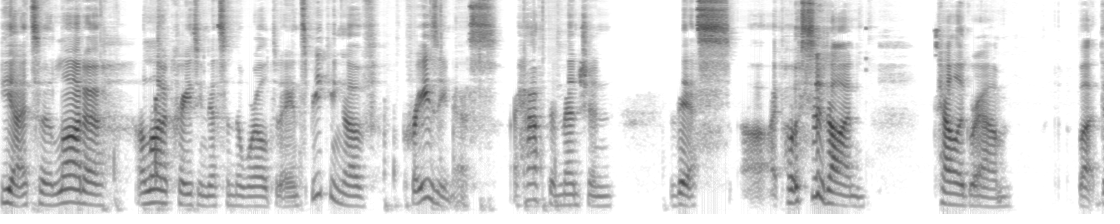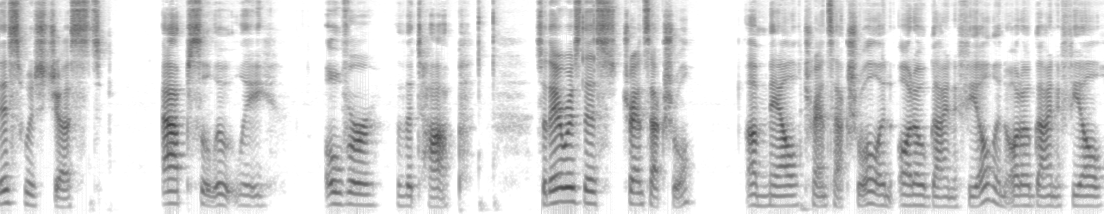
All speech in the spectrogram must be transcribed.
yeah it's a lot of a lot of craziness in the world today and speaking of craziness i have to mention this. Uh, I posted on Telegram, but this was just absolutely over the top. So there was this transsexual, a male transsexual, an autogynephile. An autogynephile,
